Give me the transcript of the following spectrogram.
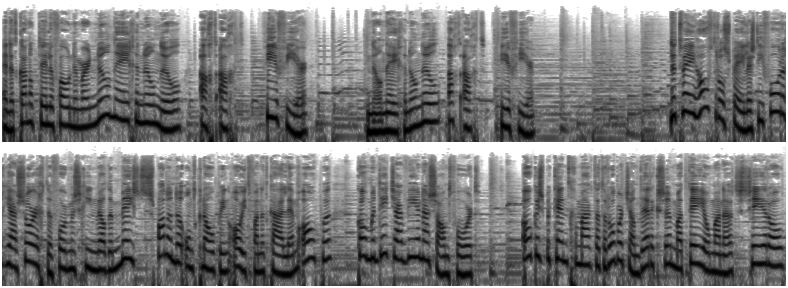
En dat kan op telefoonnummer 0900 8844. 0900 8844. De twee hoofdrolspelers die vorig jaar zorgden voor misschien wel de meest spannende ontknoping ooit van het KLM Open... komen dit jaar weer naar Zandvoort. Ook is bekendgemaakt dat Robert-Jan Derksen, Matteo Manacero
